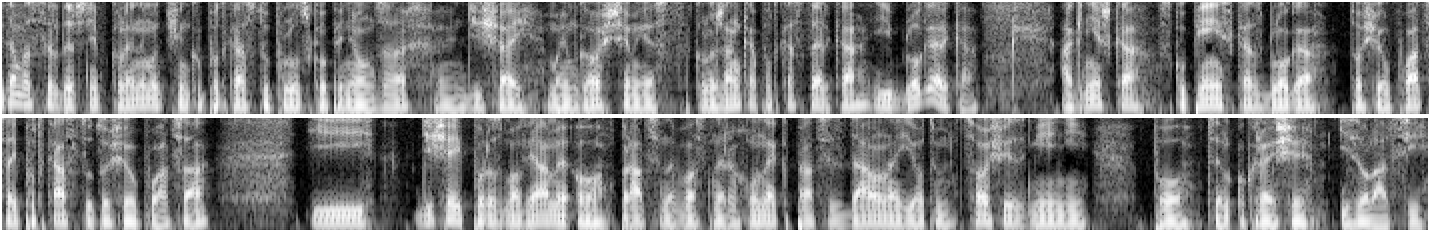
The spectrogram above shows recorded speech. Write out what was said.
Witam Was serdecznie w kolejnym odcinku podcastu Po o pieniądzach. Dzisiaj moim gościem jest koleżanka podcasterka i blogerka Agnieszka Skupieńska z bloga To się opłaca i podcastu To się opłaca. I dzisiaj porozmawiamy o pracy na własny rachunek, pracy zdalnej i o tym, co się zmieni po tym okresie izolacji.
